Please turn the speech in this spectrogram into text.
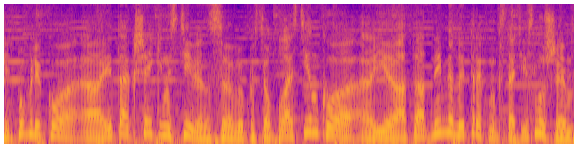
мучить публику. А, Итак, Шейкин Стивенс выпустил пластинку, а, и от одноименный трек мы, кстати, и слушаем.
